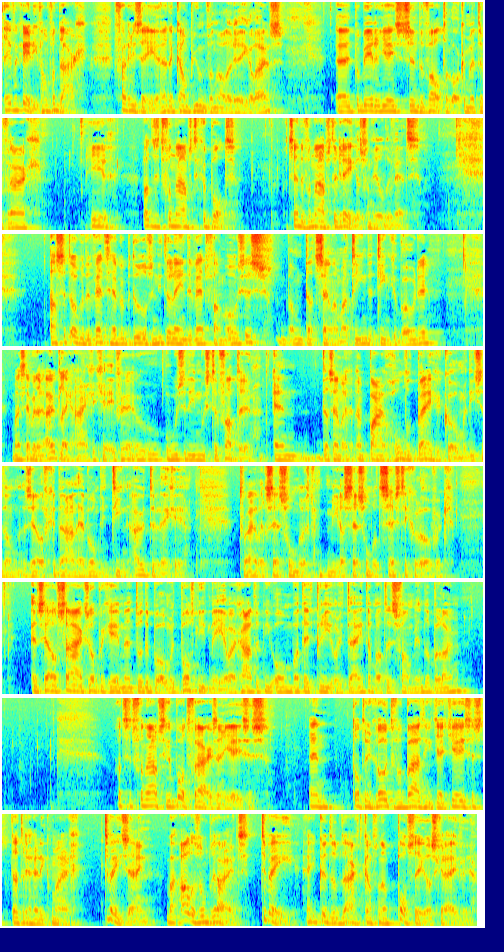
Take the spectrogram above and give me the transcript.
De evangelie van vandaag. Fariseeën, de kampioen van alle regelaars. Eh, proberen Jezus in de val te lokken met de vraag... Heer, wat is het voornaamste gebod? Wat zijn de voornaamste regels van heel de wet? Als ze het over de wet hebben, bedoelen ze niet alleen de wet van Mozes. Dat zijn er maar tien, de tien geboden. Maar ze hebben er uitleg aan gegeven hoe, ze die moesten vatten. En er zijn er een paar honderd bijgekomen die ze dan zelf gedaan hebben om die tien uit te leggen. Het waren er 600, meer dan 660 geloof ik. En zelfs zagen ze op een gegeven moment door de boom het bos niet meer. Waar gaat het nu om? Wat heeft prioriteit en wat is van minder belang? Wat is het voornaamste gebod? vragen ze aan Jezus. En tot hun grote verbazing zegt Jezus dat er eigenlijk maar twee zijn, waar alles om draait. Twee. En je kunt het op de achterkant van een postzegel schrijven.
